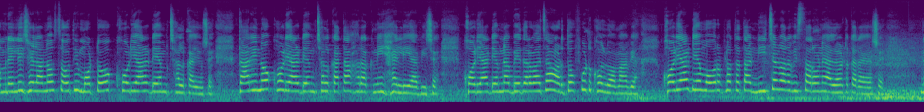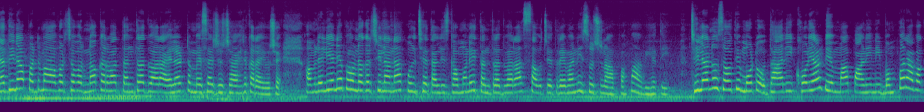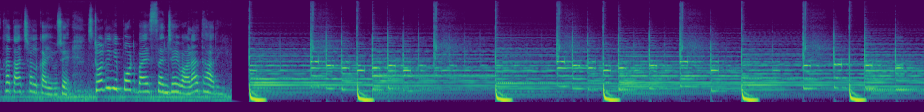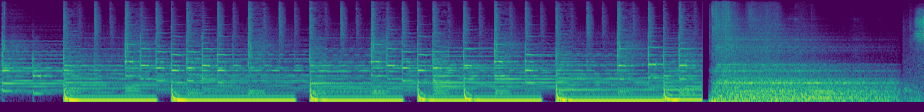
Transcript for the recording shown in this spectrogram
અમરેલી જિલ્લાનો સૌથી મોટો ખોડિયાર ડેમ છલકાયો છે. ધારીનો ખોડિયાર ડેમ છલકાતા હરકની હેલી આવી છે. ખોડિયાર ડેમના બે દરવાજા અડધો ફૂટ ખોલવામાં આવ્યા. ખોડિયાર ડેમ ઓવરફ્લો થતાં નીચાણવાળા વિસ્તારોને એલર્ટ કરાયા છે. નદીના પટમાં અવરજવર ન કરવા તંત્ર દ્વારા એલર્ટ મેસેજ જાહેર કરાયો છે. અમરેલી અને ભાવનગર જિલ્લાના કુલ છેતાલીસ ગામોને તંત્ર દ્વારા સાવચેત રહેવાની સૂચના આપવામાં આવી હતી. જિલ્લાનો સૌથી મોટો ધારી ખોડિયાર ડેમમાં પાણીની બમ્પર આવક થતાં છલકાયો છે. સ્ટોરી રિપોર્ટ બાય સંજય વાળા ધારી.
